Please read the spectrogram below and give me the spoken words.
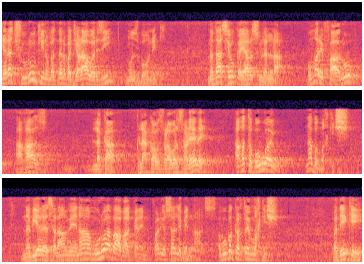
قرت شروع کینو بدل به جړه ورزي منځ بونه کی نو دا سیو کا یا رسول الله عمر فاروق اغاز لکه کلاک او زړور سړی دی هغه ته به وایو نه به مخکې شي نبی علیہ السلام وینا مرو ابا بکرن فلیصلی بالناس ابو بکر ته مخکې شي پدې کې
